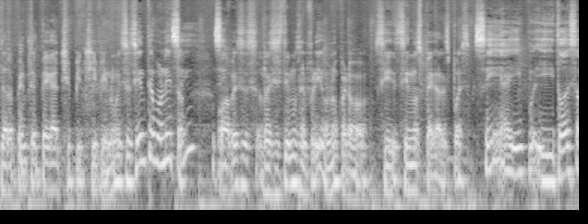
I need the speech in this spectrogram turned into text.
de repente pega chipi chipi, ¿no? Y se siente bonito. O a veces resistimos el frío, ¿no? Pero sí, sí nos pega después. Sí, ahí y toda esa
